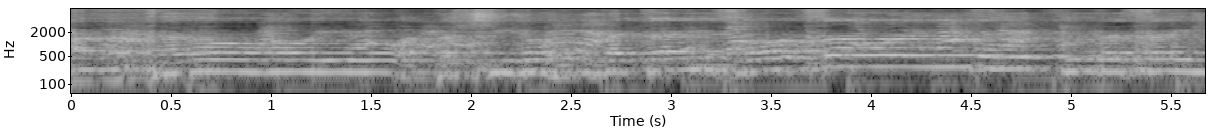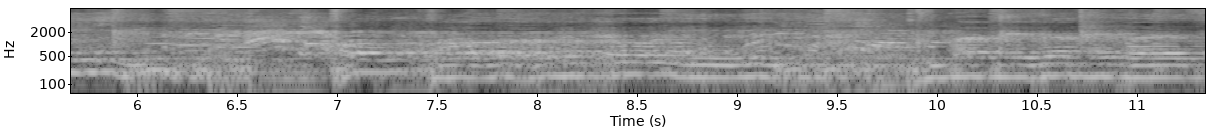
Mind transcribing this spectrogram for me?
あなたの思いを私の中に注いでください本当の恋今目覚めます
